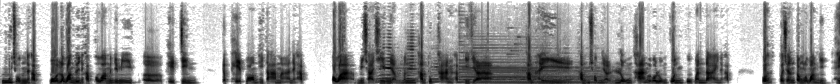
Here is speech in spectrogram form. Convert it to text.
ผู้ชมนะครับโปรดระวังด้วยนะครับ เพราะว่ามันจะมีเอ่อเพจจริงกับเพจปลอมที่ตามมานะครับ เพราะว่ามิจฉาชีพเนี่ยมันทำทุกทางนะครับ ที่จะทำให้ท่านผู้ชมเนี่ยหลงทางแล้วก็หลงกลพวกมันได้นะครับ เพราะเพราะฉะนั้นต้องระวังให้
